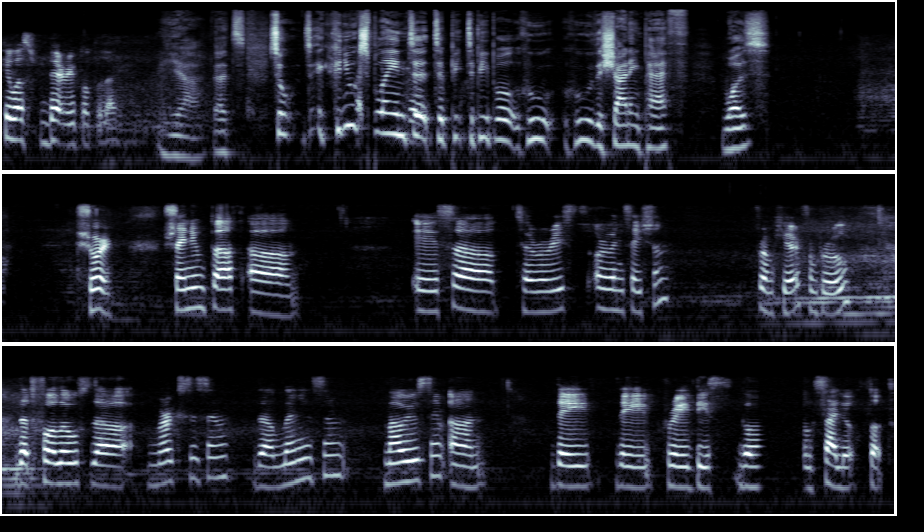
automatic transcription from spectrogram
He was very popular. Yeah, that's so. Can you explain to to, pe- to people who who the Shining Path was? Sure. Shining Path um, is a terrorist organization from here, from Peru, that follows the Marxism, the Leninism, Maoism, and they they create this Gonzalo thought.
